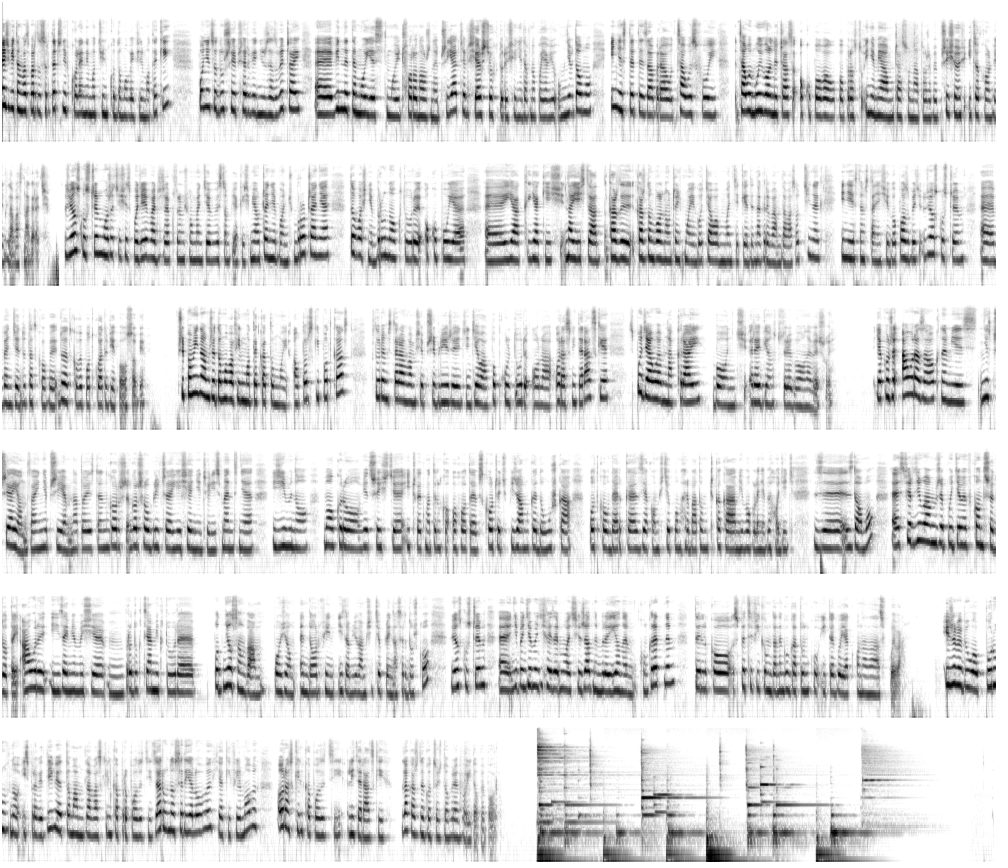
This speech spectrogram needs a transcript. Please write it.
Cześć, witam Was bardzo serdecznie w kolejnym odcinku Domowej Filmoteki. Po nieco dłuższej przerwie niż zazwyczaj. E, winny temu jest mój czworonożny przyjaciel, sierściuch, który się niedawno pojawił u mnie w domu i niestety zabrał cały swój, cały mój wolny czas okupował po prostu i nie miałam czasu na to, żeby przysiąść i cokolwiek dla Was nagrać. W związku z czym możecie się spodziewać, że w którymś momencie wystąpi jakieś miauczenie bądź mruczenie. To właśnie Bruno, który okupuje e, jak jakiś najeźdźca każdy, każdą wolną część mojego ciała w momencie, kiedy nagrywam dla Was odcinek i nie jestem w stanie się go pozbyć, w związku z czym e, będzie dodatkowy, dodatkowy podkład w jego osobie. Przypominam, że Domowa Filmoteka to mój autorski podcast, w którym staram Wam się przybliżyć dzieła popkultury oraz literackie z podziałem na kraj bądź region, z którego one wyszły. Jako, że aura za oknem jest niesprzyjająca i nieprzyjemna, to jest ten gorszy, gorsze oblicze jesieni, czyli smętnie, zimno, mokro, wietrzyście i człowiek ma tylko ochotę wskoczyć w piżamkę do łóżka pod kołderkę z jakąś ciepłą herbatą czy kakałem i w ogóle nie wychodzić z, z domu. E, stwierdziłam, że pójdziemy w kontrze do tej aury i zajmiemy się mm, produkcjami, które podniosą Wam poziom endorfin i zrobi Wam się cieplej na serduszku. W związku z czym e, nie będziemy dzisiaj zajmować się żadnym rejonem konkretnym, tylko specyfiką danego gatunku i tego, jak ona na nas wpływa. I żeby było porówno i sprawiedliwie, to mam dla Was kilka propozycji zarówno serialowych, jak i filmowych oraz kilka pozycji literackich. Dla każdego coś dobrego i do wyboru.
